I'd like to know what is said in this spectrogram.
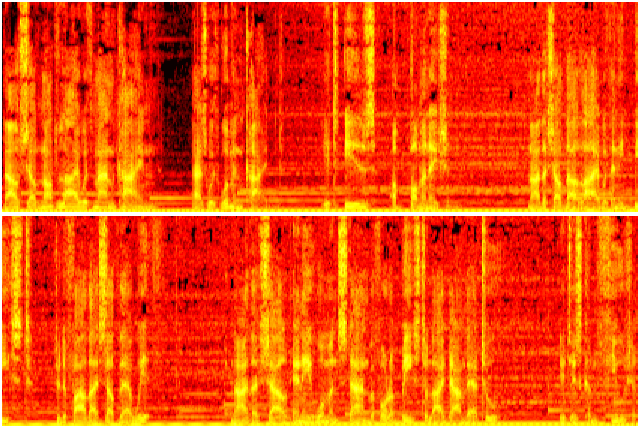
Thou shalt not lie with mankind, as with womankind, it is abomination. Neither shalt thou lie with any beast, to defile thyself therewith. Neither shall any woman stand before a beast to lie down thereto. It is confusion.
